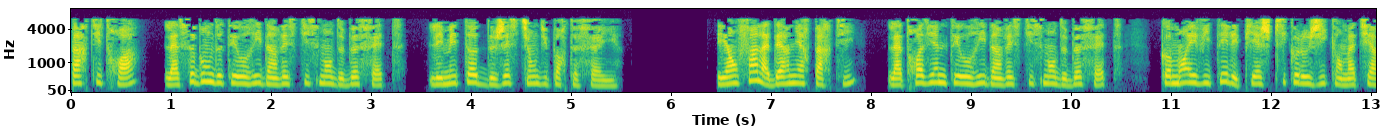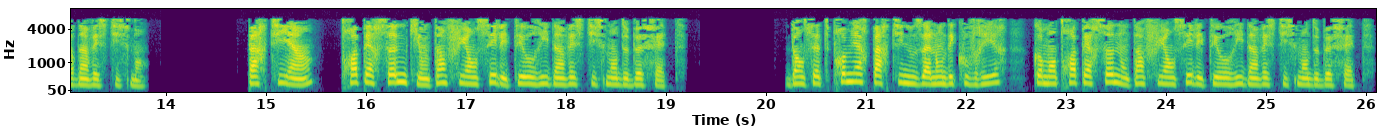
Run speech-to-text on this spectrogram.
Partie 3. La seconde théorie d'investissement de Buffett, les méthodes de gestion du portefeuille. Et enfin la dernière partie, la troisième théorie d'investissement de Buffett, comment éviter les pièges psychologiques en matière d'investissement. Partie 1, trois personnes qui ont influencé les théories d'investissement de Buffett. Dans cette première partie, nous allons découvrir comment trois personnes ont influencé les théories d'investissement de Buffett.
